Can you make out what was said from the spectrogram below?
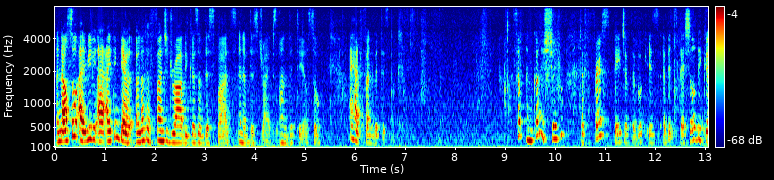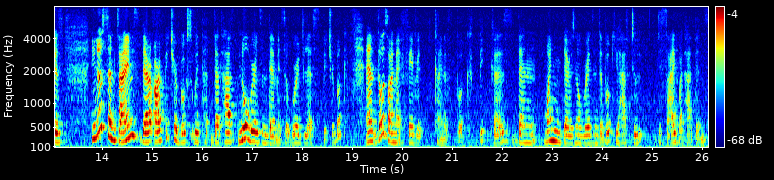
And also I really, I, I think they're a lot of fun to draw because of the spots and of the stripes on the tail. So I had fun with this book. So I'm going to show you the first page of the book is a bit special because you know, sometimes there are picture books with that have no words in them. It's a wordless picture book. And those are my favorite kind of book because then when there's no words in the book, you have to decide what happens.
